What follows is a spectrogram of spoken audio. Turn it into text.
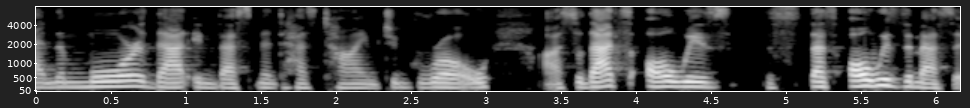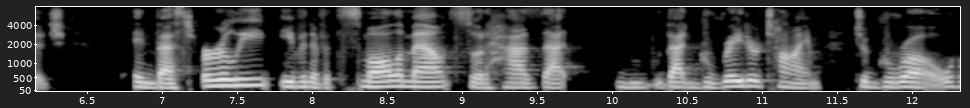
and the more that investment has time to grow. Uh, so that's always that's always the message. Invest early, even if it's small amounts, so it has that that greater time to grow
